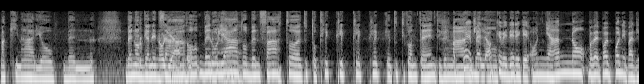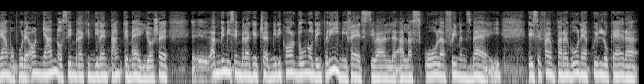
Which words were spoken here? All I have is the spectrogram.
macchinario ben, ben organizzato, ben oliato, ben, ben fatto, è tutto clic clic clic clic, e tutti contenti che mangiano. E poi è bello anche vedere che ogni anno, vabbè poi, poi ne parliamo pure, ogni anno sembra che diventa anche meglio meglio, cioè, eh, a me mi sembra che cioè, mi ricordo uno dei primi festival alla scuola Freeman's Bay e se fai un paragone a quello che era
